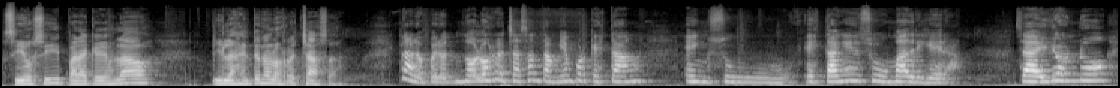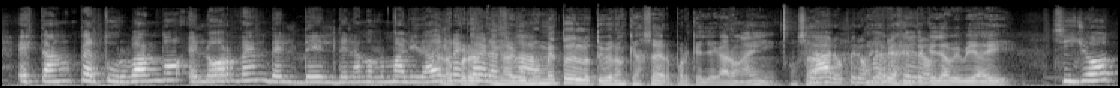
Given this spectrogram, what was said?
sí o sí para aquellos lados y la gente no los rechaza. Claro, pero no los rechazan también porque están en su están en su madriguera. O sea, ellos no están perturbando el orden del, del, de la normalidad del resto de la en algún momento lo tuvieron que hacer porque llegaron ahí. O sea, claro, pero había gente que ya vivía ahí. Si yo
